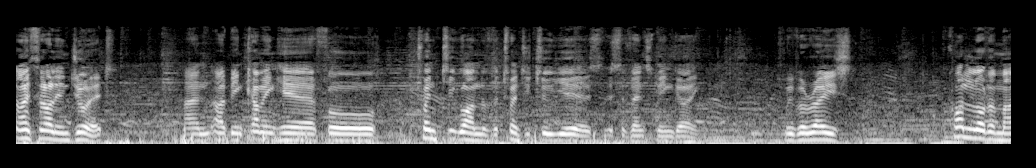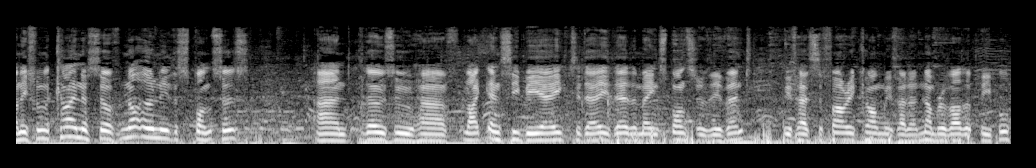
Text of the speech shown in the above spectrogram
I thoroughly enjoy it, and I've been coming here for 21 of the 22 years this event's been going. We've raised quite a lot of money from the kindness of not only the sponsors and those who have, like NCBA today, they're the main sponsor of the event. We've had Safaricom, we've had a number of other people.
